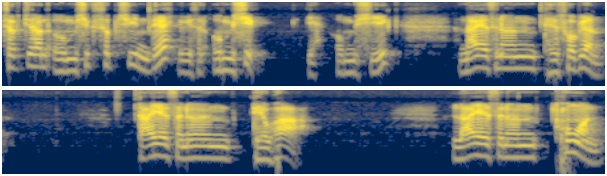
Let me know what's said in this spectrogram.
적절한 음식 섭취인데 여기서는 음식 예, 음식. 나에서는 대소변. 다에서는 대화. 라에서는 통원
